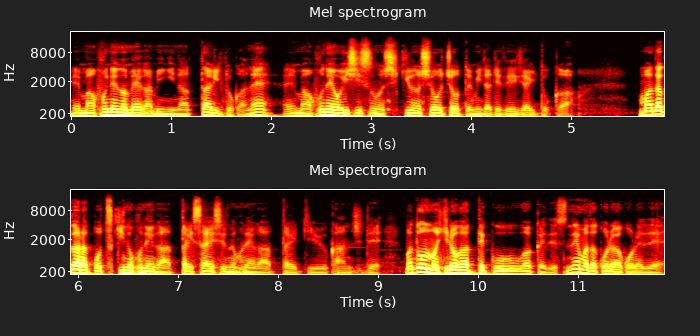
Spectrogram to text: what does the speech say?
えまあ、船の女神になったりとかね、えまあ、船をイシスの子宮の象徴って見立てていたりとか、まあ、だからこう月の船があったり再生の船があったりという感じで、まあ、どんどん広がっていくわけですねまたこれはこれで。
